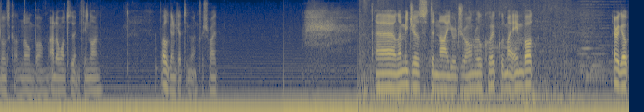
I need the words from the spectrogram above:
what's called gnome bomb. I don't want to do anything long. Probably gonna get Team Vanquish, right? Uh, let me just deny your drone real quick with my aimbot. There we go.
